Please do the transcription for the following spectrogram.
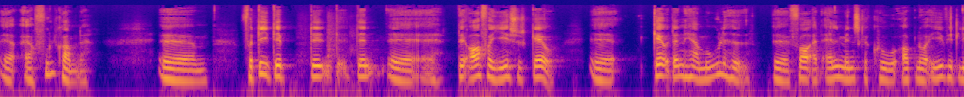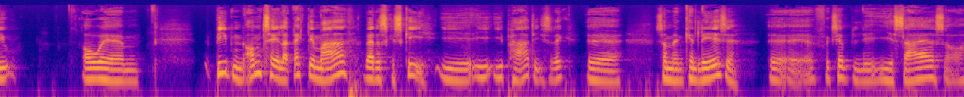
er, er fuldkommende. Øh, fordi det, det, den, øh, det offer Jesus gav, øh, gav den her mulighed øh, for, at alle mennesker kunne opnå evigt liv. Og øh, Bibelen omtaler rigtig meget, hvad der skal ske i, i, i paradiset, ikke? Øh, som man kan læse øh, for eksempel i Esajas og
